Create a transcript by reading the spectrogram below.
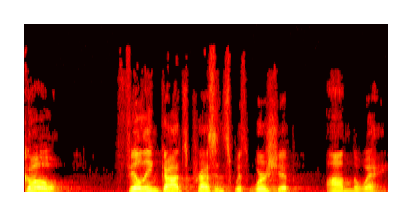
Go, filling God's presence with worship on the way.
